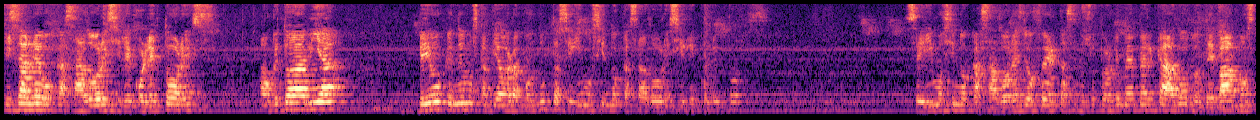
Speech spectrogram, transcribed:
quizás luego cazadores y recolectores, aunque todavía veo que no hemos cambiado la conducta, seguimos siendo cazadores y recolectores. Seguimos siendo cazadores de ofertas en los supermercados, donde vamos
